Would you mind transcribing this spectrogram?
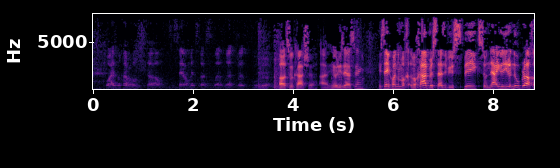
why doesn't the Mechaber hold to, um, to say al mitzvahs? Let, let, let move it up. Oh, it's kasha. Uh, you hear what he's asking? He's saying, according to the Mechaber says, if you speak, so now you need a new bracha.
